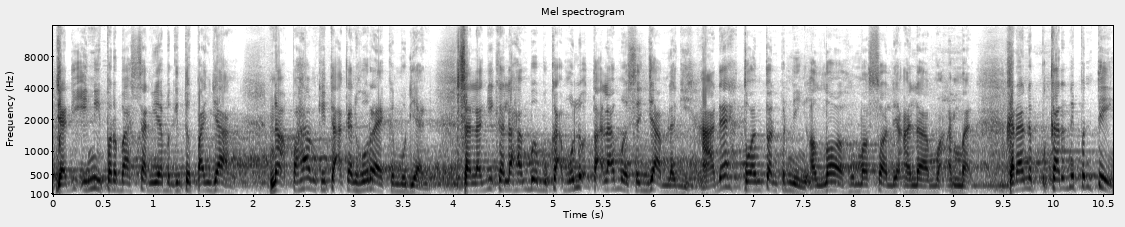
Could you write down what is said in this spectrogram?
Jadi ini perbahasan yang begitu panjang. Nak faham kita akan hurai kemudian. Selagi kalau hamba buka mulut tak lama sejam lagi. Ha tuan-tuan pening. Allahumma salli ala Muhammad. Kerana perkara ini penting.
